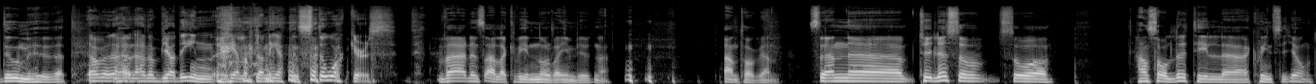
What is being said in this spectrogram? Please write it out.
dum i huvudet. Ja, men han, han bjöd in hela planeten stalkers. Världens alla kvinnor var inbjudna. Antagligen. Sen eh, tydligen så, så han sålde det till eh, Quincy Jones.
